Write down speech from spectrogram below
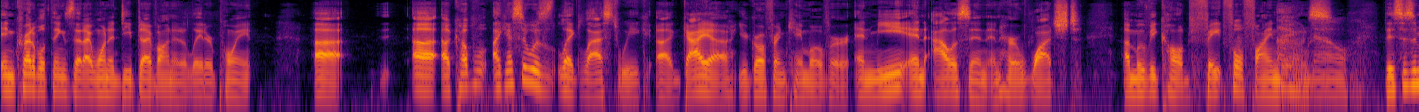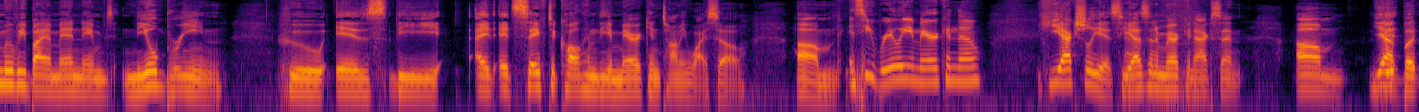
incredible things that I want to deep dive on at a later point, uh, uh, a couple. I guess it was like last week. Uh, Gaia, your girlfriend, came over, and me and Allison and her watched a movie called Fateful Findings. Oh no. This is a movie by a man named Neil Breen, who is the. I, it's safe to call him the American Tommy Wiseau. Um, Is he really American though? he actually is. He has an American accent. Um, Yeah, thi- but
